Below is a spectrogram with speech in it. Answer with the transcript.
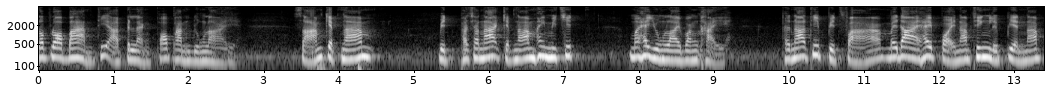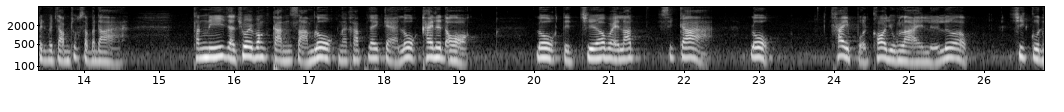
รอบๆบบ้านที่อาจเป็นแหล่งเพาะพันธุ์ยุงลาย 3. เก็บน้ำปิดภาชนะเก็บน้ำให้มิชิด ไม่ให้ยุงลายวางไข่ภาชนะที่ปิดฝาไม่ได้ให้ปล่อยน้ำทิ้ง หรือเปลี่ยนน้ำเป็นประจำทุกสัปดาห์ ทั้งนี้จะช่วยป้องกัน 3 โรคนะครับ ได้แก่โรคไข้เลือดออก โรคติดเชื้อไวรัส ซิก้า โรคไข้ปวดข้อยุงลาย หรือโรคชิกุน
